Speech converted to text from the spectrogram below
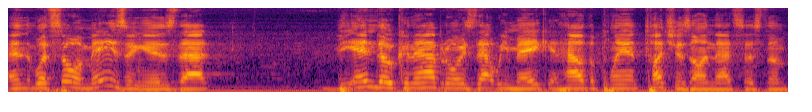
And what's so amazing is that the endocannabinoids that we make and how the plant touches on that system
